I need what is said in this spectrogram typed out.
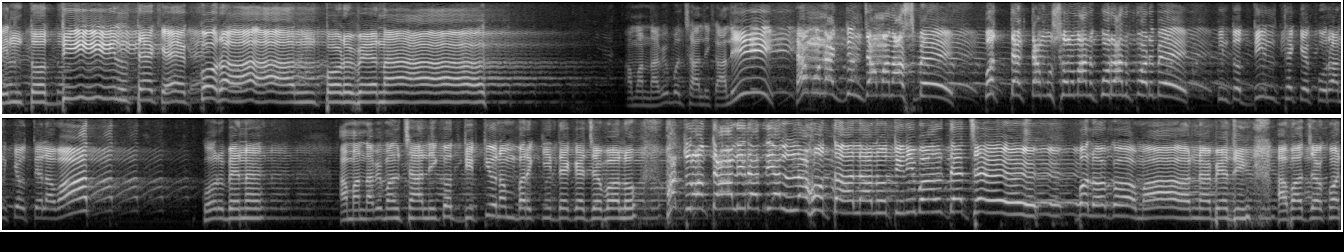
কিন্তু দিল থেকে কোরআন পড়বে না। আমার নাবি বলছে, আলী আলী, এমন একজন জামান আসবে, প্রত্যেকটা মুসলমান কোরআন পড়বে, কিন্তু দিল থেকে কোরআন কেউ তেলাওয়াত করবে না। আমার নাবি বলছে আলীকে দ্বিতীয় নম্বর কি দেখেছে বলো? হযরত আলী রাদিয়াল্লাহু তাআলা তিনি বলতেছে, বলো গো আমার নবীজি, আবার যখন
